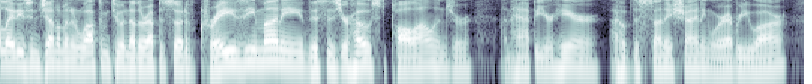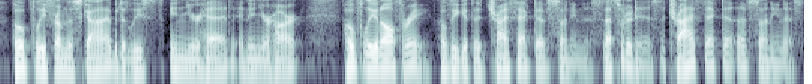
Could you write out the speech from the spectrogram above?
ladies and gentlemen, and welcome to another episode of Crazy Money. This is your host, Paul Ollinger. I'm happy you're here. I hope the sun is shining wherever you are, hopefully from the sky, but at least in your head and in your heart. Hopefully in all three. Hopefully you get the trifecta of sunniness. That's what it is, the trifecta of sunniness.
